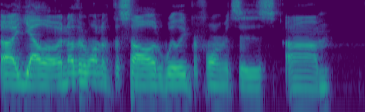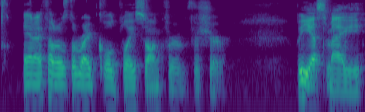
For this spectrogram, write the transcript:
uh, "Yellow." Another one of the solid Willie performances, um, and I thought it was the right Coldplay song for him for sure. But yes, Maggie,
